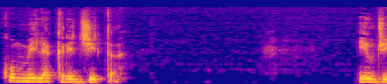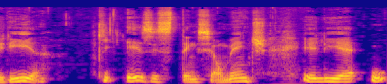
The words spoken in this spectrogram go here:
como ele acredita. Eu diria que existencialmente ele é o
